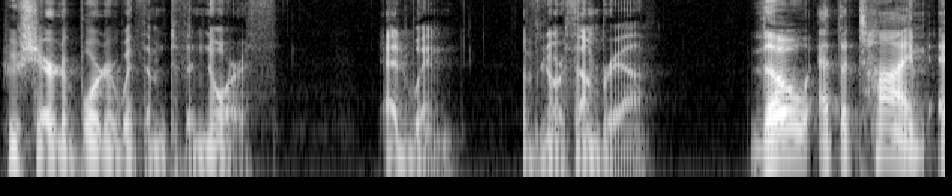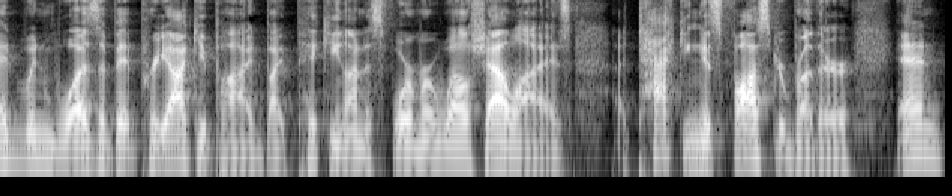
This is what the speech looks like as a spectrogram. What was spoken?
who shared a border with them to the north Edwin of Northumbria. Though at the time, Edwin was a bit preoccupied by picking on his former Welsh allies, attacking his foster brother, and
